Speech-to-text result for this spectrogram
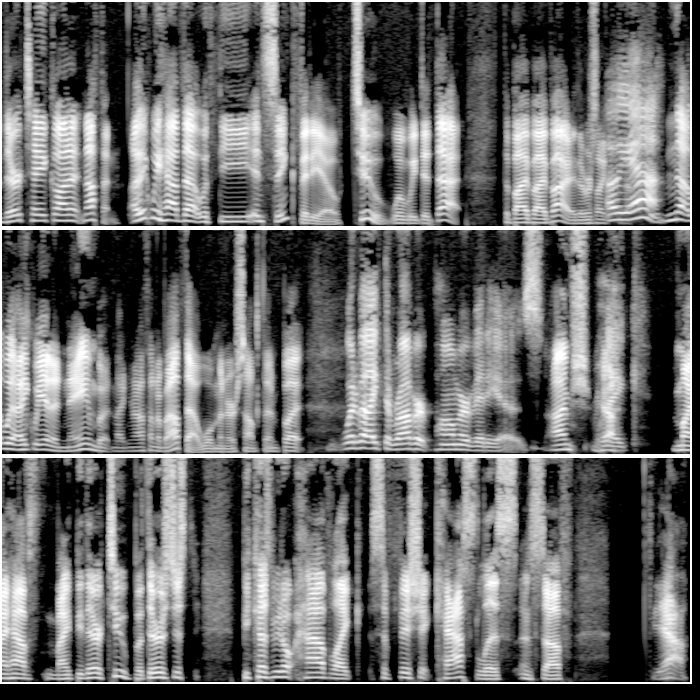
their take on it. Nothing. I think we had that with the NSYNC video too when we did that. The bye bye bye. There was like Oh yeah. no, I think we had a name, but like nothing about that woman or something. But What about like the Robert Palmer videos? I'm sure yeah, Like might have might be there too. But there's just because we don't have like sufficient cast lists and stuff. Yeah,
